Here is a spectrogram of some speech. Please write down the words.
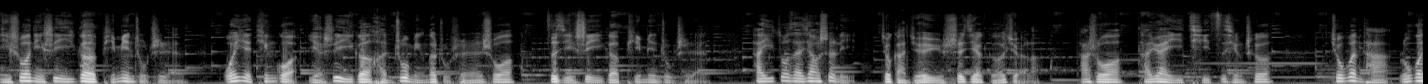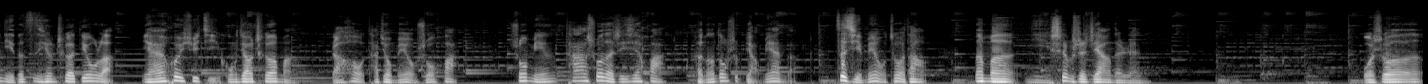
你说你是一个平民主持人，我也听过，也是一个很著名的主持人说自己是一个平民主持人，他一坐在教室里就感觉与世界隔绝了。他说他愿意骑自行车，就问他如果你的自行车丢了，你还会去挤公交车吗？然后他就没有说话，说明他说的这些话。可能都是表面的，自己没有做到。那么你是不是这样的人？我说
